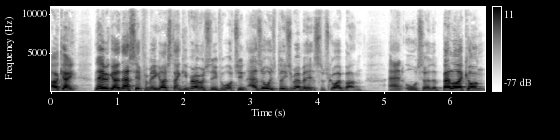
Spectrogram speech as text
Okay, there we go. That's it for me, guys. Thank you very much indeed for watching. As always, please remember hit the subscribe button and also the bell icon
